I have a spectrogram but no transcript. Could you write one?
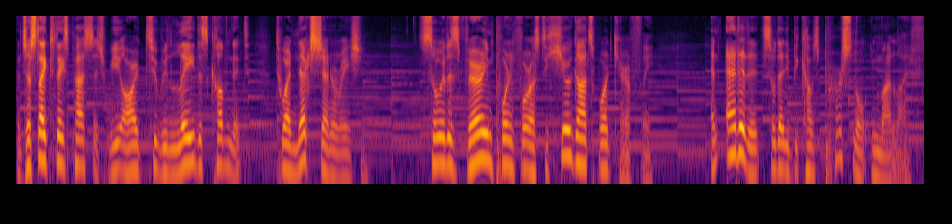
And just like today's passage, we are to relay this covenant to our next generation. So it is very important for us to hear God's word carefully and edit it so that it becomes personal in my life.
